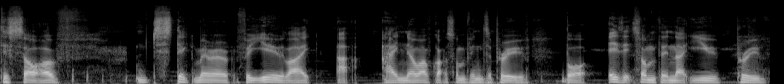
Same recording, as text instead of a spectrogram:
this sort of stigma for you? Like I, I know I've got something to prove, but is it something that you prove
